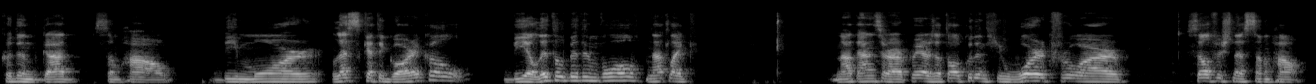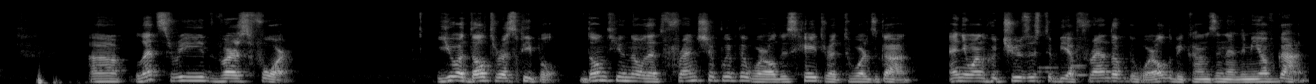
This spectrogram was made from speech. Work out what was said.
couldn't God somehow be more less categorical, be a little bit involved, not like not answer our prayers at all? Couldn't He work through our selfishness somehow? Uh, let's read verse 4. You adulterous people, don't you know that friendship with the world is hatred towards God? Anyone who chooses to be a friend of the world becomes an enemy of God.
